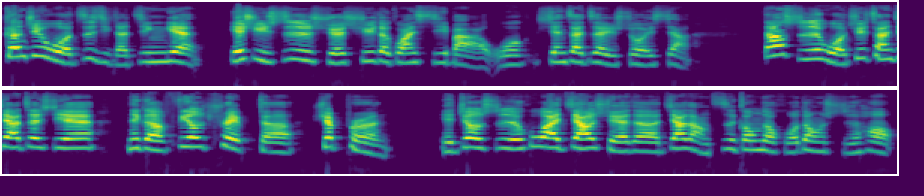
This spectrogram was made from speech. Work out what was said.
根据我自己的经验，也许是学区的关系吧，我先在这里说一下。当时我去参加这些那个 field trip 的 chaperone，也就是户外教学的家长自工的活动时候，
